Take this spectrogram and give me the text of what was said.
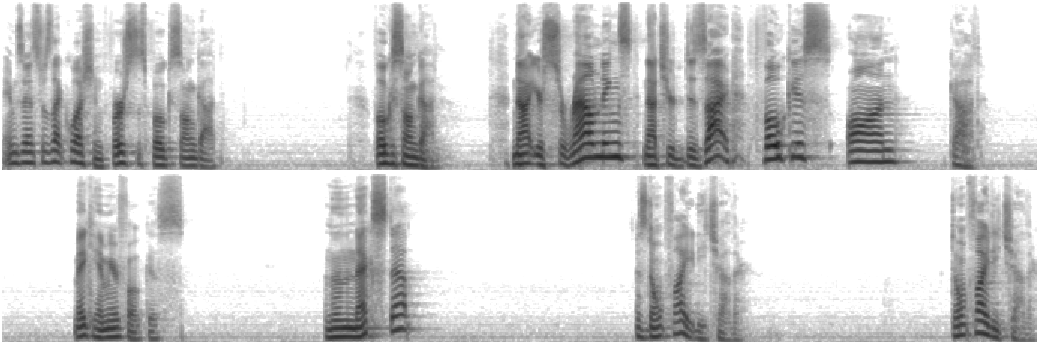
James answers that question. First is focus on God. Focus on God. Not your surroundings, not your desire. Focus on God. Make Him your focus. And then the next step is don't fight each other. Don't fight each other.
